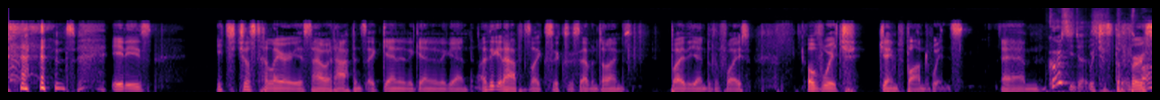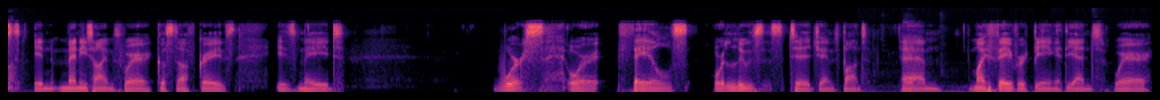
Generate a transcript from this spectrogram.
and it is, it's just hilarious how it happens again and again and again. I think it happens like six or seven times by the end of the fight, of which James Bond wins. Um, Of course he does. which is the James first in many times where Gustav Graves is made worse or fails or loses to James Bond. Yeah. Um, my favorite being at the end where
